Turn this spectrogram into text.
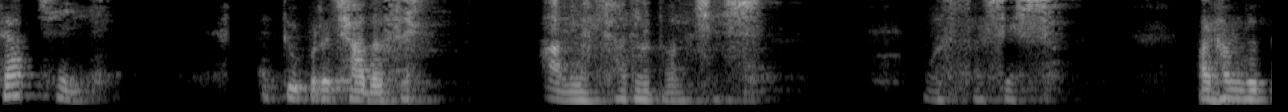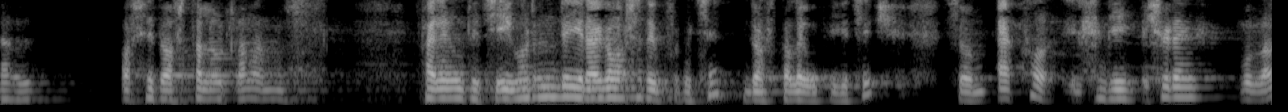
যাচ্ছি। একটু উপরে ছাদ আছে। না ছাদে উঠবো শেষ। শেষ। আলহামদুলিল্লাহ, পাশে দশতলা উঠলাম আমি। ফাইনাল উঠেছি। এই ঘটনাটা এর আগে আমার সাথে ঘটেছে। দশতলায় উঠে গেছি। সো এখন যে বিষয়টা আমি বললাম,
